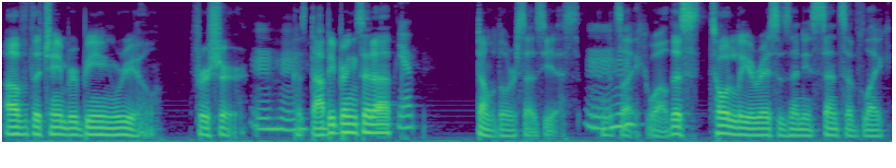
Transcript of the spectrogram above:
of the chamber being real for sure. Mm-hmm. Because Dobby brings it up, Yep. Dumbledore says yes, and it's Mhm. like, well, this totally erases any sense of like,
